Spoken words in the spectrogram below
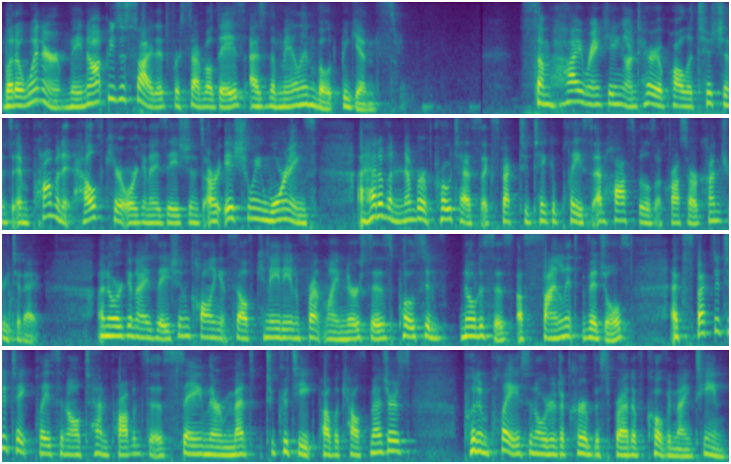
but a winner may not be decided for several days as the mail-in vote begins. Some high-ranking Ontario politicians and prominent healthcare organizations are issuing warnings ahead of a number of protests expected to take place at hospitals across our country today. An organization calling itself Canadian Frontline Nurses posted notices of silent vigils expected to take place in all 10 provinces, saying they're meant to critique public health measures put in place in order to curb the spread of COVID 19.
